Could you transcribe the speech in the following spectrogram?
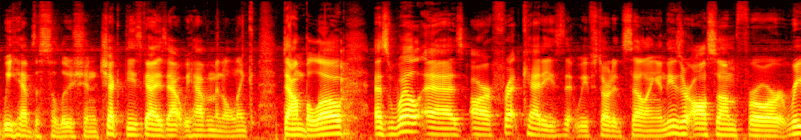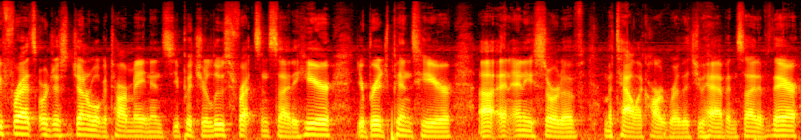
We have the solution. Check these guys out. We have them in a link down below, as well as our fret caddies that we've started selling. And these are awesome for refrets or just general guitar maintenance. You put your loose frets inside of here, your bridge pins here, uh, and any sort of metallic hardware that you have inside of there,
